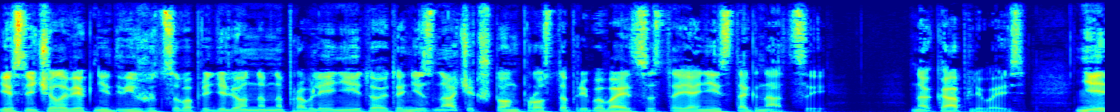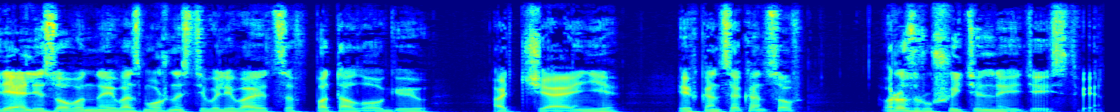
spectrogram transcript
Если человек не движется в определенном направлении, то это не значит, что он просто пребывает в состоянии стагнации. Накапливаясь, нереализованные возможности выливаются в патологию, отчаяние и, в конце концов, разрушительные действия.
